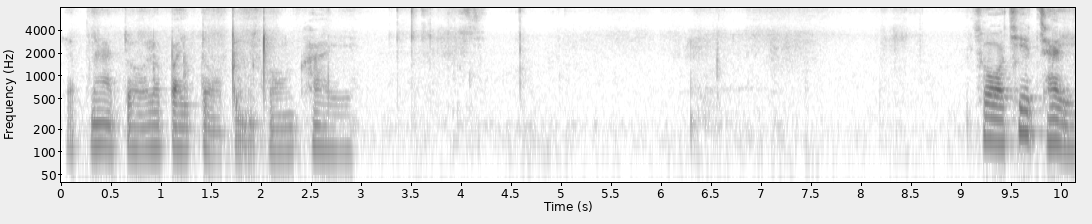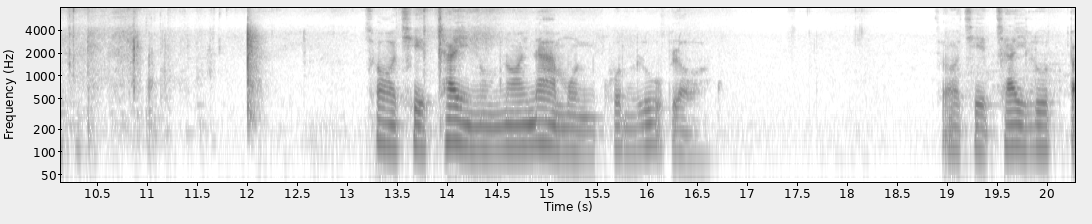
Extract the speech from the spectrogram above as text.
แคปหน้าจอแล้วไปต่อเป็นของใครชอเชษชัยชอเชษชัยหนุ่มน้อยหน้ามนคนรูปหล่อชอเฉดใช่รุดไป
